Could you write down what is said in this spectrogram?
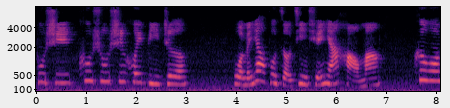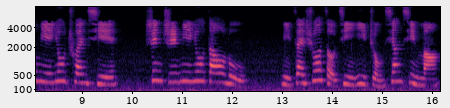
不是，枯树是回避着。我们要不走进悬崖好吗？可我没有穿鞋，甚至没有道路。你在说走进一种相信吗？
